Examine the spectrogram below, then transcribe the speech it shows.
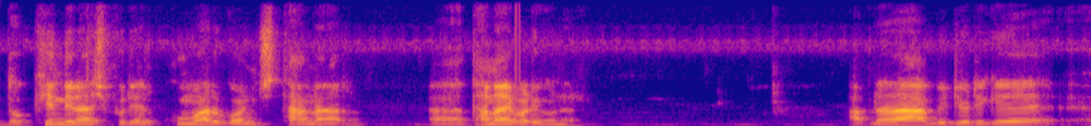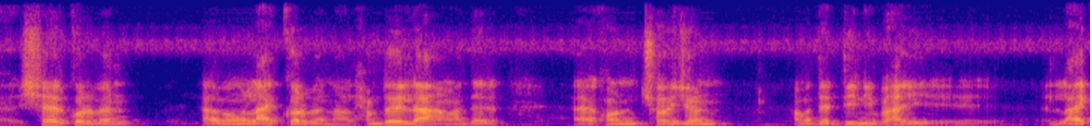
দক্ষিণ দিনাজপুরের কুমারগঞ্জ থানার থানায় বাড়ি ওনার। আপনারা ভিডিওটিকে শেয়ার করবেন এবং লাইক করবেন। আলহামদুলিল্লাহ, আমাদের এখন ছয়জন আমাদের দিনী ভাই লাইক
